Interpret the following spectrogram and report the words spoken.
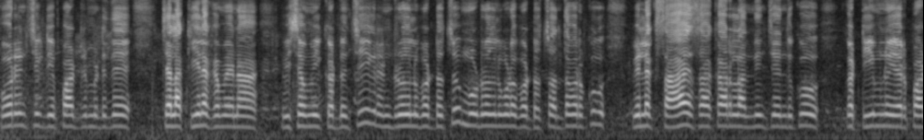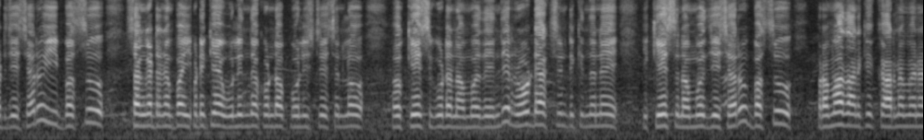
ఫోరెన్సిక్ డిపార్ట్మెంట్ అయితే చాలా కీలకమైన విషయం ఇక్కడ నుంచి. రెండు రోజులు పట్టొచ్చు మూడు రోజులు కూడా పట్టొచ్చు. అంతవరకు వీళ్ళకి సహాయ సహకారాలు అందించేందుకు ఒక టీంను ఏర్పాటు చేశారు. ఈ బస్సు సంఘటనపై ఇప్పటికే ఉలిందకొండ పోలీస్ స్టేషన్లో కేసు కూడా నమోదైంది. రోడ్ యాక్సిడెంట్ కిందనే ఈ కేసు నమోదు చేశారు. బస్సు ప్రమాదానికి కారణమైన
